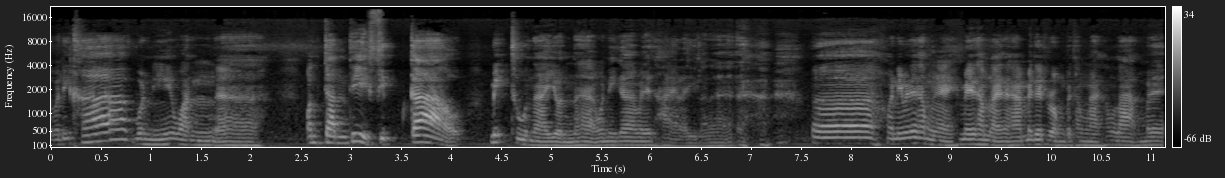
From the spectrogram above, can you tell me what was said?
สวัสดีครับ วันนี้วันอ่าวันจันทร์ที่ 19 มิถุนายนนะฮะวันนี้ก็ไม่ได้ถ่ายอะไรอีกแล้วนะฮะเออวันนี้ไม่ได้ทำไง ไม่ได้ทำอะไรนะฮะไม่ได้ลงไปทำงานข้างล่างไม่ได้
